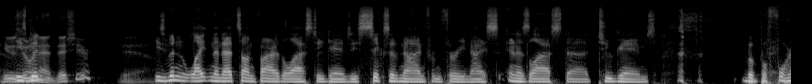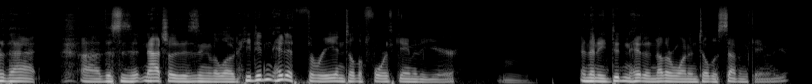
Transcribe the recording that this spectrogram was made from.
He was He's doing been- that this year. yeah. He's been lighting the nets on fire the last two games. He's six of nine from three, nice in his last uh, two games. but before that, uh, this isn't naturally. This isn't going to load. He didn't hit a three until the fourth game of the year, Mm. And then he didn't hit another one until the seventh game of the year.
